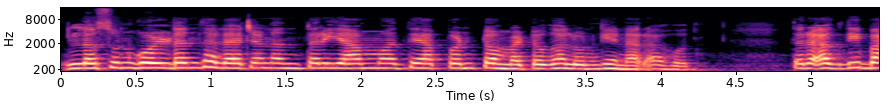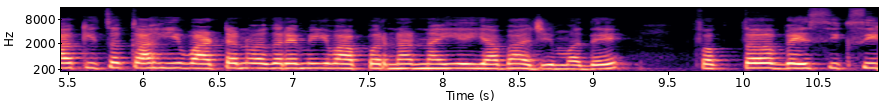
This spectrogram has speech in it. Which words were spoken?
लसूण गोल्डन झाल्याच्यानंतर यामध्ये आपण टोमॅटो घालून घेणार आहोत. तर अगदी बाकीचं काही वाटण वगैरे मी वापरणार नाही आहे या भाजीमध्ये. फक्त बेसिक सी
